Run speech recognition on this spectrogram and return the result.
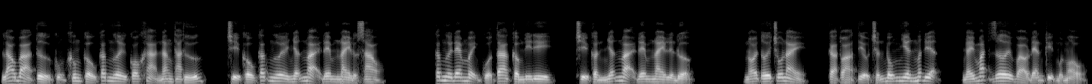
Lão bà tử cũng không cầu các ngươi có khả năng tha thứ, chỉ cầu các ngươi nhẫn mại đêm nay được sao? Các ngươi đem mệnh của ta cầm đi đi, chỉ cần nhẫn mại đêm nay liền được. Nói tới chỗ này, cả tòa tiểu trấn bỗng nhiên mất điện, nháy mắt rơi vào đèn kịt một màu.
